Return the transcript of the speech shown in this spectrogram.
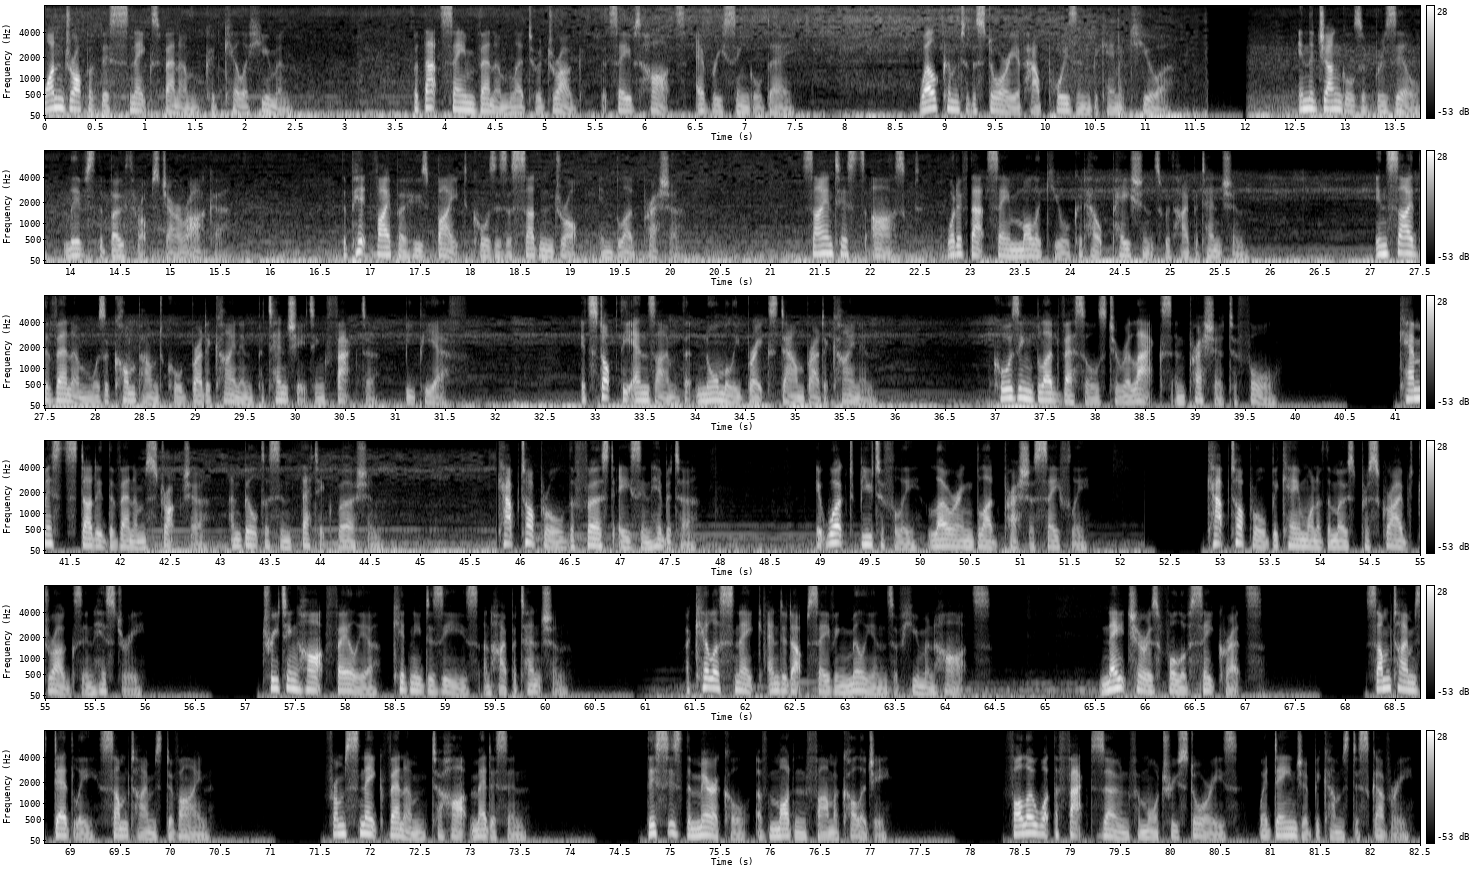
One drop of this snake's venom could kill a human. But that same venom led to a drug that saves hearts every single day. Welcome to the story of how poison became a cure. In the jungles of Brazil lives the Bothrops jararaca, the pit viper whose bite causes a sudden drop in blood pressure. Scientists asked, what if that same molecule could help patients with hypertension? Inside the venom was a compound called bradykinin potentiating factor, BPF. It stopped the enzyme that normally breaks down bradykinin, causing blood vessels to relax and pressure to fall. Chemists studied the venom's structure and built a synthetic version. Captopril, the first ACE inhibitor. It worked beautifully, lowering blood pressure safely. Captopril became one of the most prescribed drugs in history, treating heart failure, kidney disease, and hypertension. A killer snake ended up saving millions of human hearts. Nature is full of secrets, sometimes deadly, sometimes divine. From snake venom to heart medicine. This is the miracle of modern pharmacology. Follow What the Fact Zone for more true stories, where danger becomes discovery.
